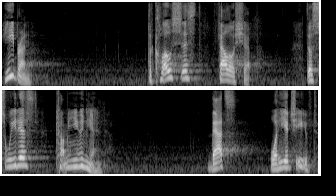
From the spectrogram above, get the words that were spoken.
Hebron. The closest fellowship, the sweetest communion. That's what he achieved.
